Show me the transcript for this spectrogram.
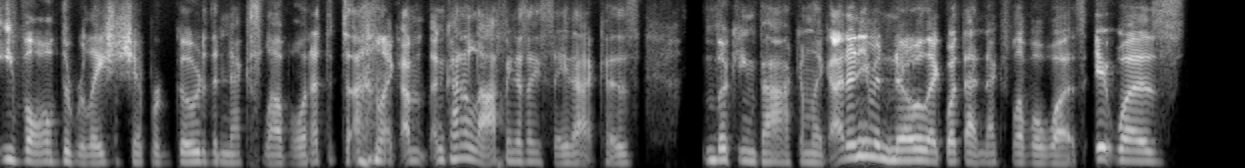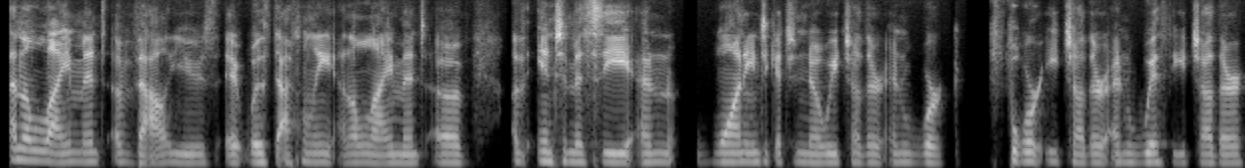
evolve the relationship or go to the next level. And at the time, like I'm I'm kind of laughing as I say that because looking back, I'm like, I didn't even know like what that next level was. It was an alignment of values. It was definitely an alignment of of intimacy and wanting to get to know each other and work for each other and with each other.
